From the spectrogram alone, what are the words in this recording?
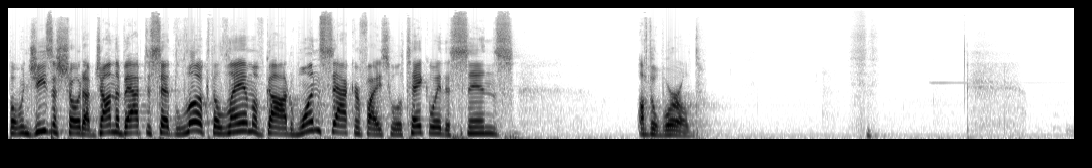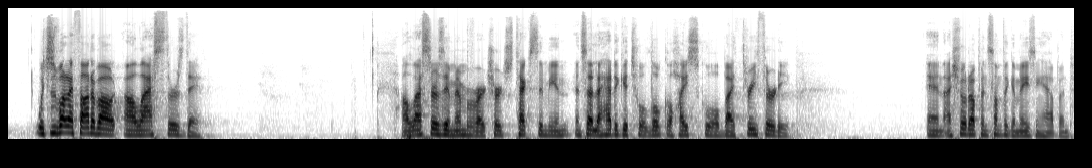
But when Jesus showed up, John the Baptist said, Look, the Lamb of God, one sacrifice who will take away the sins of the world. Which is what I thought about uh, last Thursday. Uh, last Thursday, a member of our church texted me and, and said I had to get to a local high school by 3:30, and I showed up and something amazing happened.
